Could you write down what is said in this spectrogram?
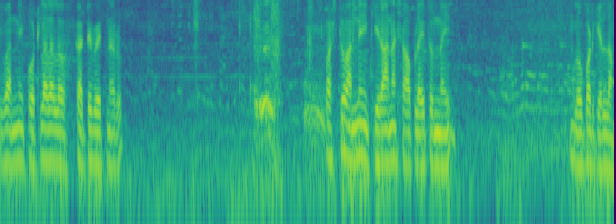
ఇవన్నీ పొట్లలలో కట్టి పెట్టినారు. ఫస్ట్ అన్నీ కిరాణా షాపులు అయితే ఉన్నాయి. లోపలికి వెళ్దాం.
